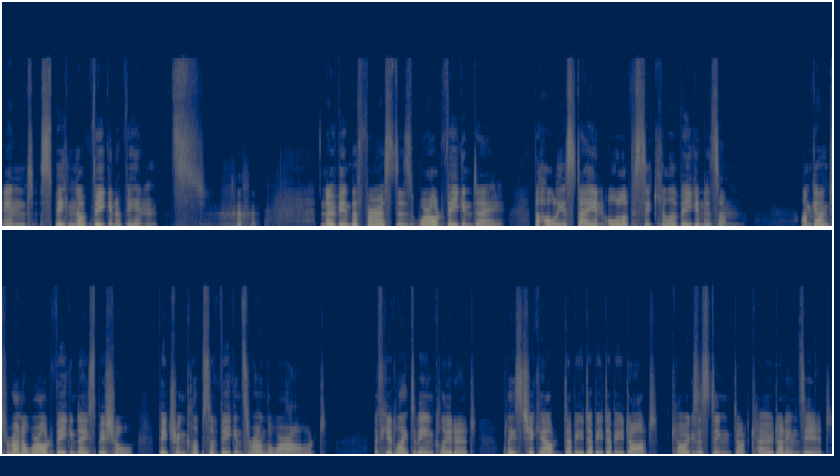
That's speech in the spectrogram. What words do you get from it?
And speaking of vegan events, November 1st is World Vegan Day, the holiest day in all of secular veganism. I'm going to run a World Vegan Day special featuring clips of vegans around the world. If you'd like to be included, please check out www.coexisting.co.nz.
